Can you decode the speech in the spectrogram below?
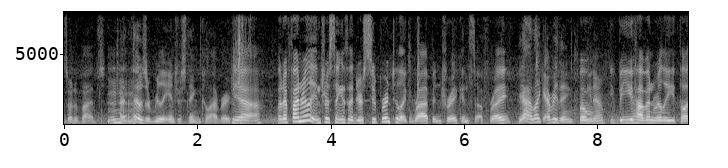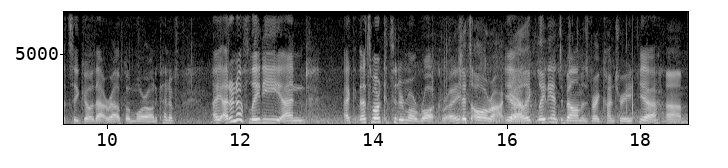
sort of vibes. I Mhm. thought it was a really interesting collaboration. Yeah. What I find really interesting is that you're super into like rap and Drake and stuff, right? Yeah, I like everything. But you know. but you haven't really thought to go that route, but more on kind of. I, I don't know if Lady and like, that's more considered more rock, right? It's all rock. Yeah. Yeah. Like Lady Antebellum is very country. yeah. Um,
